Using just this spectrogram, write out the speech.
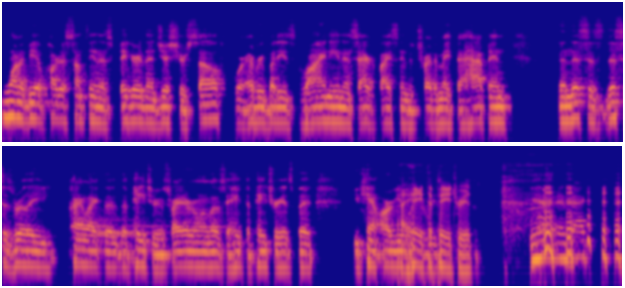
you want to be a part of something that's bigger than just yourself, where everybody's grinding and sacrificing to try to make that happen, then this is this is really kind of like the the Patriots, right? Everyone loves to hate the Patriots, but you can't argue. I hate the, the Patriots yeah, exactly.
